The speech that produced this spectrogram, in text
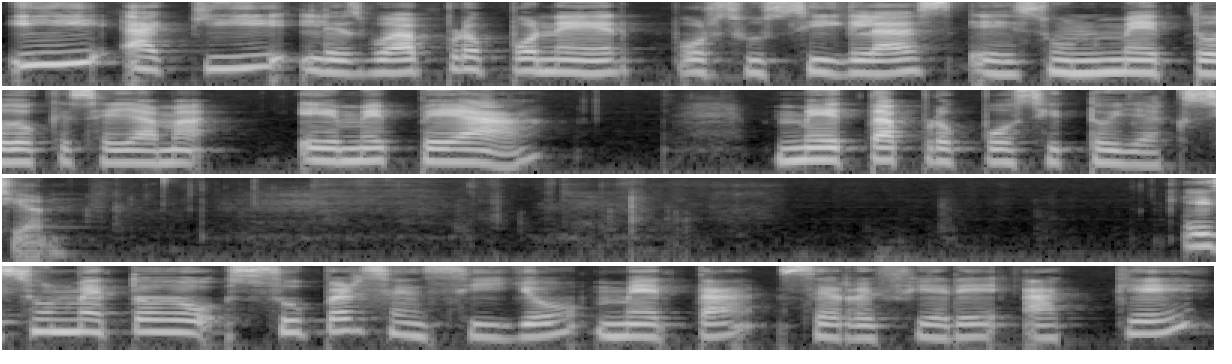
Y aquí les voy a proponer, por sus siglas, es un método que se llama MPA, meta, propósito y acción. Es un método súper sencillo. Meta se refiere a qué,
